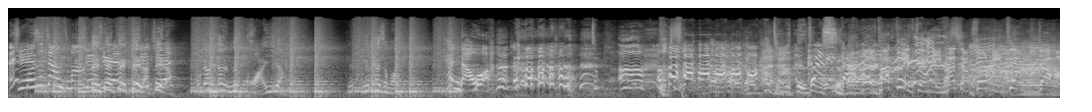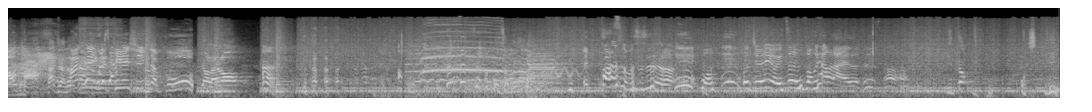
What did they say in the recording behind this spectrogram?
哎，不是这样子吗？对对对对了对了，我刚刚看你们垮一下，你你要看什么？看打我。啊！他怎么有这种事？没有，他对着你，他想说你这样比较好打，他讲他是一个贴心的服务。要来喽。嗯。我怎么了？发生什么事了？我我觉得有一阵风要来了。你到，我你。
